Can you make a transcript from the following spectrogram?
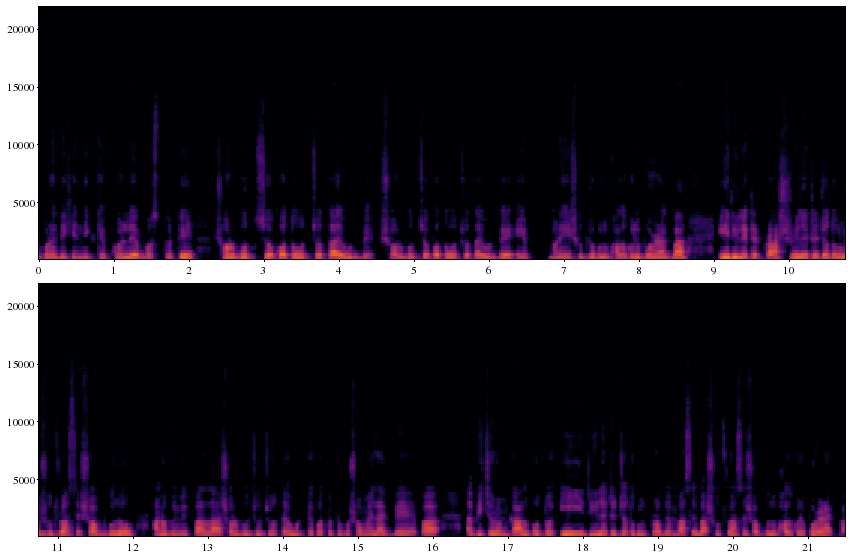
উপরে দিকে নিক্ষেপ করলে বস্তুটি সর্বোচ্চ কত উচ্চতায় উঠবে? সর্বোচ্চ কত উচ্চতায় উঠবে? এই মানে এই সূত্রগুলো ভালো করে পড়ে রাখবা। এই রিলেটেড প্রাস রিলেটেড যতগুলো সূত্র আছে, সবগুলো আনুভূমিক পাল্লা, সর্বোচ্চ উচ্চতায় উঠতে কতটুকু সময় লাগবে বা বিচরণ কাল কত, এই রিলেটেড যতগুলো প্রবলেম আছে বা সূত্র আছে, সবগুলো ভালো করে পড়ে রাখবা।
